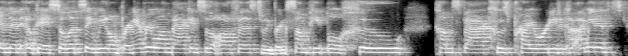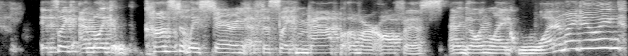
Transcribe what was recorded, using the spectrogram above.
and then okay so let's say we don't bring everyone back into the office do we bring some people who comes back who's priority to come i mean it's it's like i'm like constantly staring at this like map of our office and going like what am i doing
